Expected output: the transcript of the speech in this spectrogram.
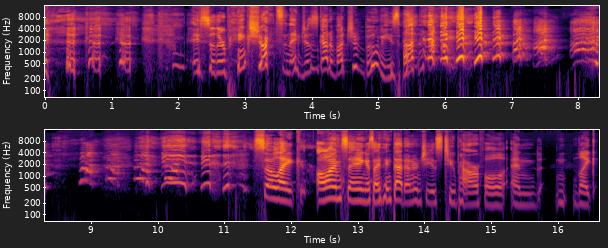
huh. So they're pink shorts and they just got a bunch of boobies on. so like all I'm saying is I think that energy is too powerful and like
